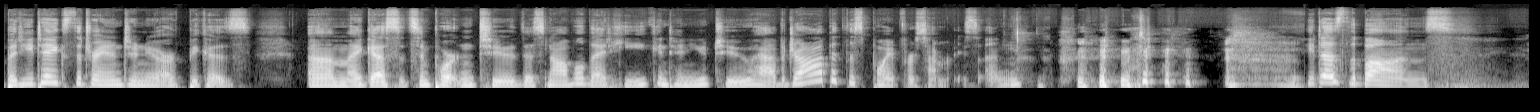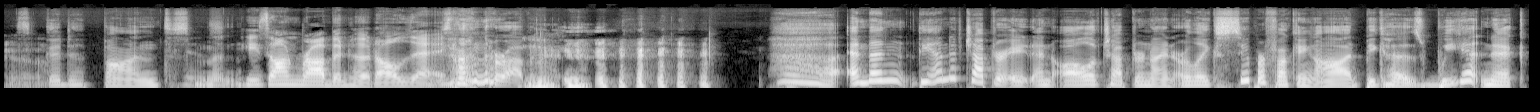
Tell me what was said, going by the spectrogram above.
but he takes the train into new york because um, i guess it's important to this novel that he continue to have a job at this point for some reason. He does the bonds. He's a Yeah. good bondsman he's on robin hood all day. He's on the robin Hood. and then the end of chapter 8 and all of chapter 9 are like super fucking odd because we get nick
